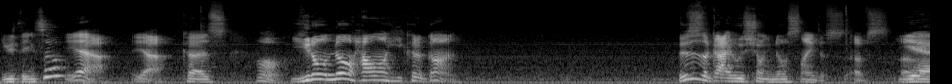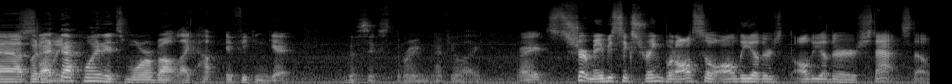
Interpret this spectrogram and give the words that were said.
you think so? Yeah, yeah, because Oh, you don't know how long he could have gone. This is a guy who's showing no signs of, of, of yeah, but at that point, it's more about like how, if he can get the sixth ring. I feel like, right? sure maybe sixth string, but also all the other all the other stats though.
